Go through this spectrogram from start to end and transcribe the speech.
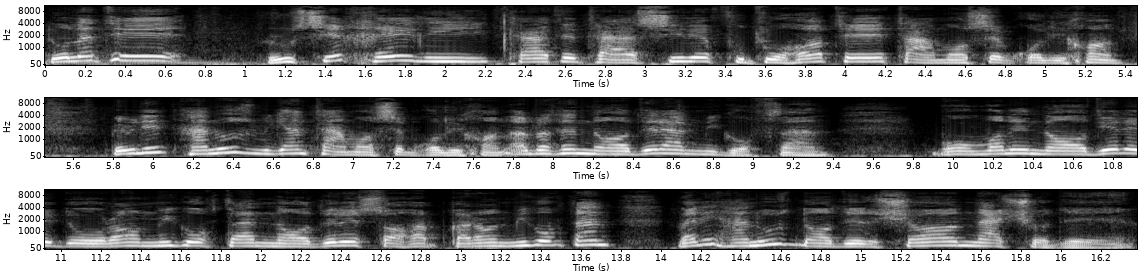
دولت روسیه خیلی تحت تاثیر فتوحات تماسب قلی خان. ببینید هنوز میگن تماسب قلی خان. البته نادرم می‌گفتن. به عنوان نادر دوران می‌گفتن نادر صاحب قران می‌گفتن ولی هنوز نادرشاه نشده.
